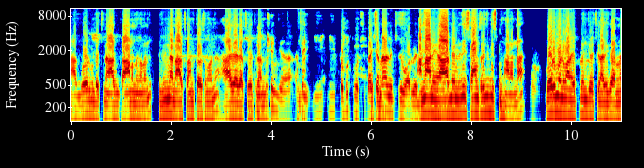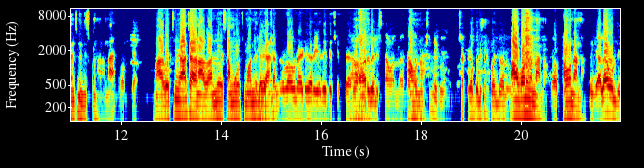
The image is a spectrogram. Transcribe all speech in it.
ఆ గవర్నమెంట్ వచ్చిన నాకు ఆనందంగా ఉంది. తిరిగినా నాకు సంతోషం ఉంది. ఆజా గారి చేతులు అంటే ఈ ప్రభుత్వం వచ్చిన అన్న నేను ఆరు నెలల సంవత్సరం నుంచి తీసుకుంటున్నాను అన్న ఆ. గవర్నమెంట్ మనం ఎప్పటి నుంచి వచ్చిన అధికారం నుంచి నేను తీసుకుంటున్నాను అన్న ఓకే. మాకు వచ్చిన కానీ నాకు అన్ని సమూర్తి మందులు చంద్రబాబు నాయుడు గారు ఏదైతే చెప్పారో. ఆరు వేలు ఇస్తామన్న. నుంచి నీకు చక్కగా బెనిఫిట్ పొందావు నువ్వు. ఆ పొందుకున్నాను ఓకే. అవునన్న నీకు ఎలా ఉంది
